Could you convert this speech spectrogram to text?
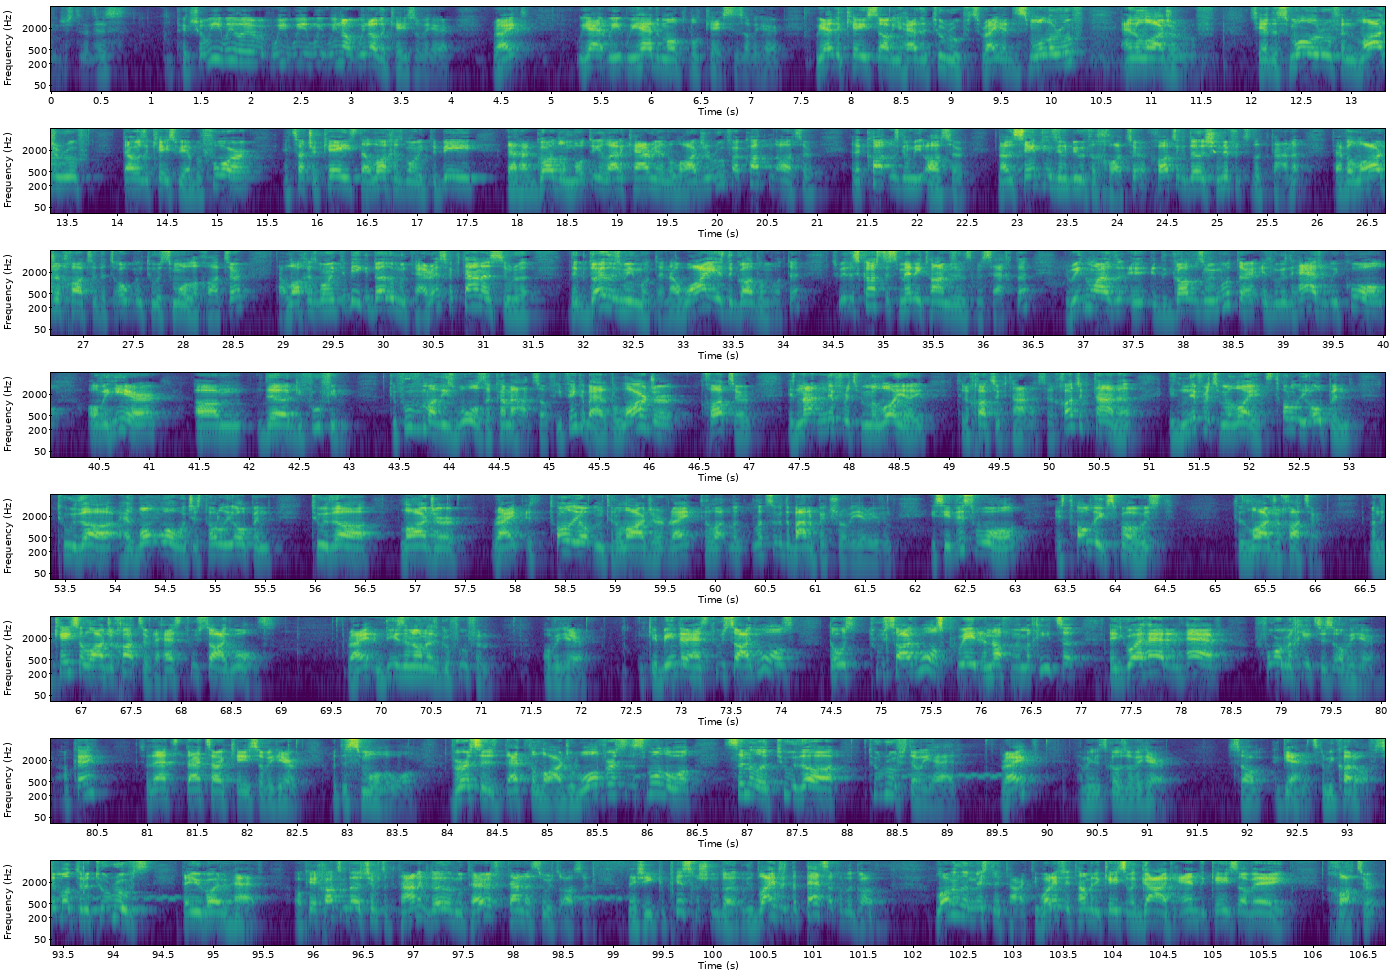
Me just do this picture. We we, we, we, we, we know we know the case over here, right? We had we, we had the multiple cases over here. we had the case of you had the two roofs, right? You had the smaller roof and the larger roof. So you had the smaller roof and the larger roof. That was the case we had before. In such a case, the Allah is going to be that Hagadol Mutter, you're allowed to carry on the larger roof, a cotton aser. And the cotton is going to be aser. Now the same thing is going to be with the chotzer. Chotzer gedol shenifet to If you have a larger chotzer that's open to a smaller chotzer, the Allah is going to be gedol muteres v'ktana surah. The gedol is mutter. Now why is the gadol mutter? So we discussed this many times in this masechta. The reason why the, the gadol is mutter is because it has what we call over here um, the gifufim. Gifufim are these walls that come out. So if you think about it, the larger chotzer is not nifritz b'maloyah to the chotzer ketana. So the chotzer ketana is nifritz maloy. It's totally opened to the has one wall which is totally opened to the larger right. It's totally open to the larger right. To look, let's look at the bottom picture over here. Even you see this wall is totally exposed to the larger chutzner. In the case of larger chutzner, it has two side walls, right? And these are known as gufufim over here. Okay, being that it has two side walls, those two side walls create enough of a mechitza that you go ahead and have four mechitzas over here. Okay. So that's that's our case over here with the smaller wall. Versus that's the larger wall versus the smaller wall, similar to the two roofs that we had, right? I mean, this goes over here. So again, it's going to be cut off, similar to the two roofs that you go ahead and have. Okay, chatz gedol ketana surts also. Then she pisach the pesach of the god. Lamin. What if they tell me the case of a gag and the case of a chotzer?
